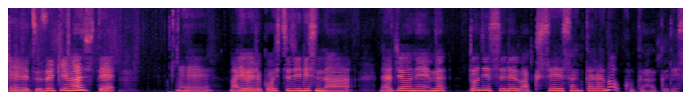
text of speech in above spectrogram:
えー、続きまして、えー、迷える子羊リスナー。ラジオネームドジする惑星さんからの告白です。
